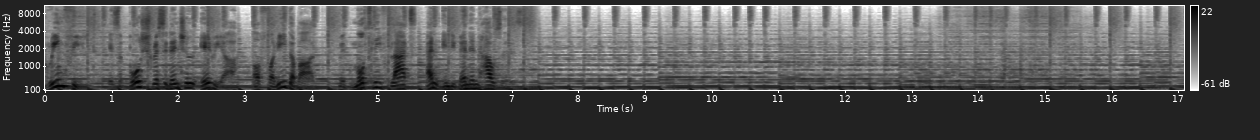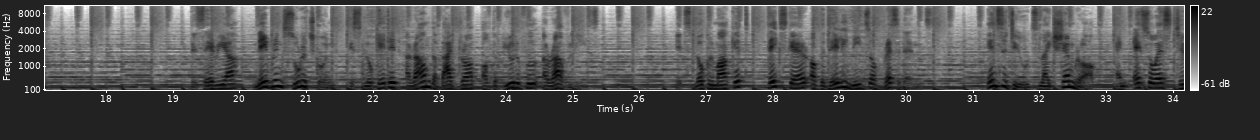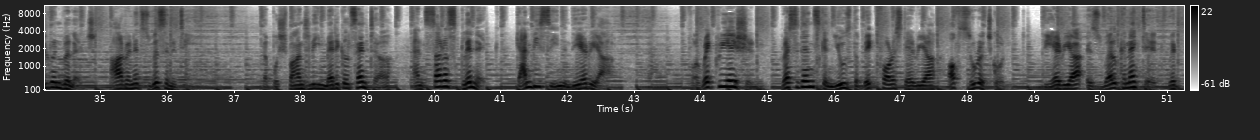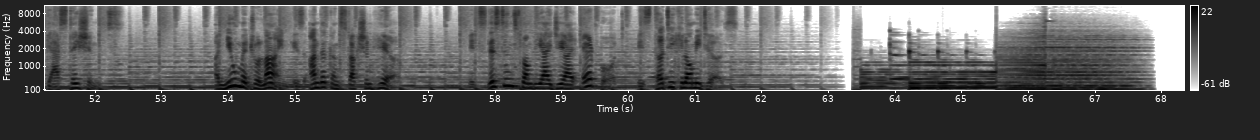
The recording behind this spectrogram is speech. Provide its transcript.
Greenfield is a posh residential area of Faridabad with mostly flats and independent houses. This area, neighbouring Surajkund, is located around the backdrop of the beautiful Aravali's. Its local market takes care of the daily needs of residents. Institutes like Shamrock and SOS Children Village are in its vicinity. The Pushpanjali Medical Center and Saras Clinic can be seen in the area. For recreation, residents can use the big forest area of Surajkund. The area is well connected with gas stations. A new metro line is under construction here. Its distance from the IGI airport is 30 kilometers.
